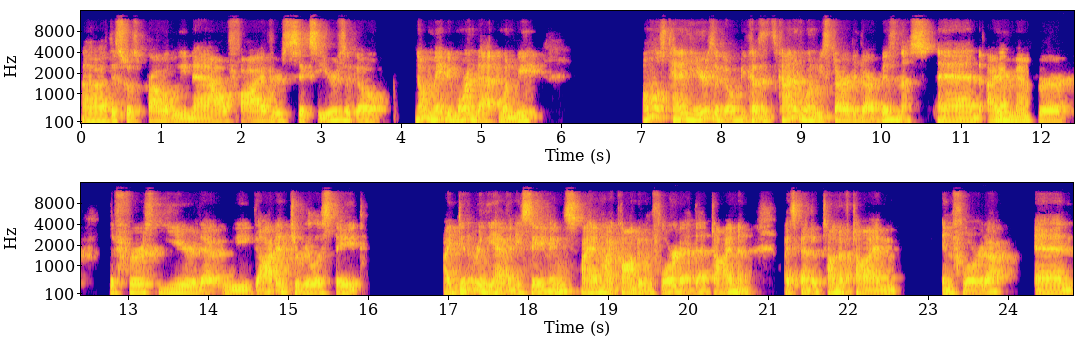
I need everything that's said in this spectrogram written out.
Uh, this was probably now five or six years ago. No, maybe more than that. When we almost 10 years ago because it's kind of when we started our business. And I yeah. remember the first year that we got into real estate, I didn't really have any savings. I had my condo in Florida at that time, and I spent a ton of time in Florida and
